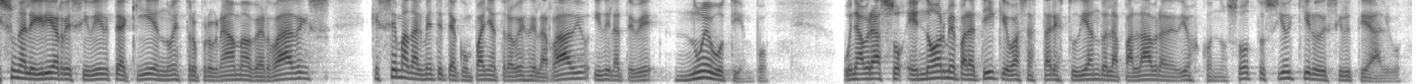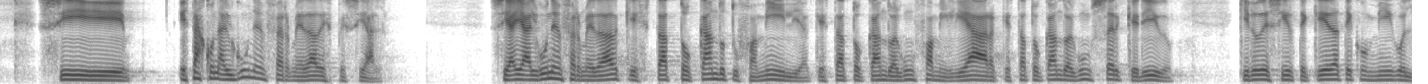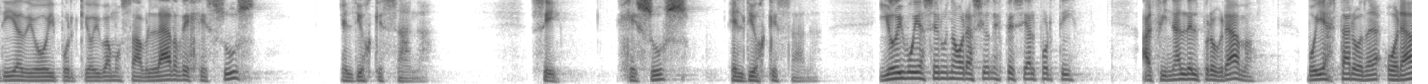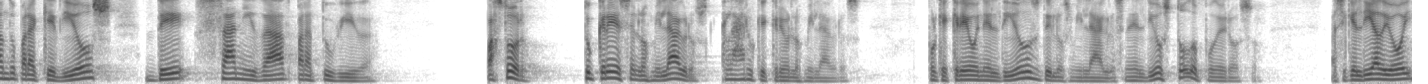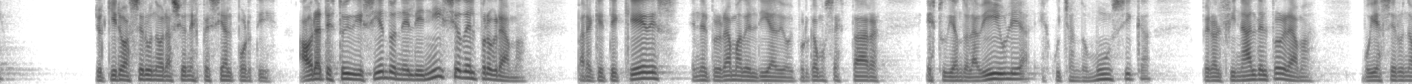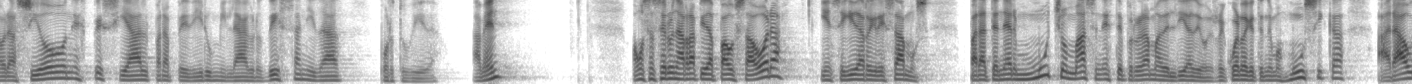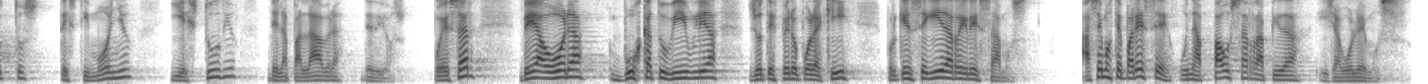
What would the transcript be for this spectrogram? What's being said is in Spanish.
Es una alegría recibirte aquí en nuestro programa Verdades, que semanalmente te acompaña a través de la radio y de la TV Nuevo Tiempo. Un abrazo enorme para ti que vas a estar estudiando la palabra de Dios con nosotros y hoy quiero decirte algo. Si estás con alguna enfermedad especial, si hay alguna enfermedad que está tocando tu familia, que está tocando algún familiar, que está tocando algún ser querido, quiero decirte, quédate conmigo el día de hoy porque hoy vamos a hablar de Jesús, el Dios que sana. Sí, Jesús, el Dios que sana. Y hoy voy a hacer una oración especial por ti. Al final del programa voy a estar ora- orando para que Dios dé sanidad para tu vida. Pastor, ¿tú crees en los milagros? Claro que creo en los milagros, porque creo en el Dios de los milagros, en el Dios todopoderoso. Así que el día de hoy yo quiero hacer una oración especial por ti. Ahora te estoy diciendo en el inicio del programa para que te quedes en el programa del día de hoy, porque vamos a estar estudiando la Biblia, escuchando música, pero al final del programa voy a hacer una oración especial para pedir un milagro de sanidad por tu vida. Amén. Vamos a hacer una rápida pausa ahora y enseguida regresamos para tener mucho más en este programa del día de hoy. Recuerda que tenemos música, arautos, testimonio y estudio de la palabra de Dios. ¿Puede ser? Ve ahora, busca tu Biblia, yo te espero por aquí, porque enseguida regresamos. Hacemos, ¿te parece? Una pausa rápida y ya volvemos.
